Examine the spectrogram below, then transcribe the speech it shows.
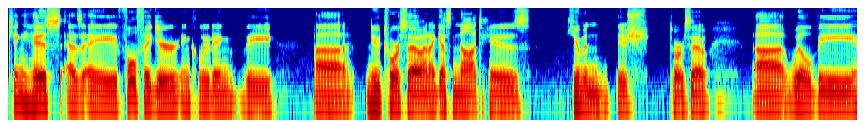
King Hiss as a full figure, including the uh, new torso, and I guess not his human-ish torso, uh, will be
